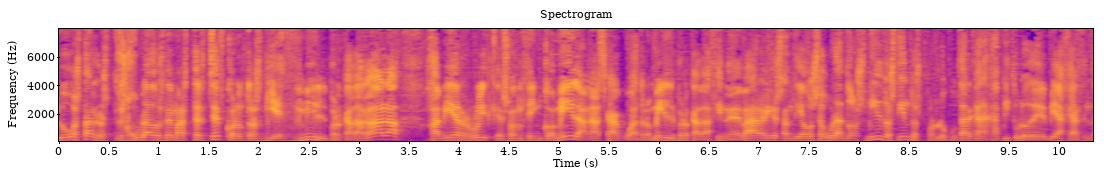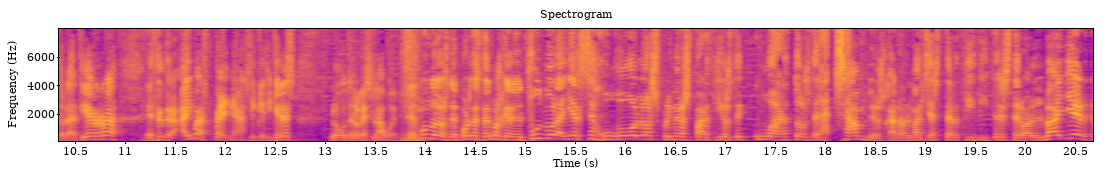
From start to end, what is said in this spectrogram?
Luego están los tres jurados de Masterchef con otros 10.000 por cada gala. Javier Ruiz, que son 5.000. Alaska, 4.000 por cada cine de barrio. Santiago Segura, 2.200 por locutar cada capítulo de Viaje al Centro de la Tierra, etcétera. Hay más peña, así que si quieres, luego te lo ves en la web. En el mundo de los deportes tenemos que en el fútbol ayer se jugó los primeros partidos de cuartos de la Champions. Ganó el Manchester City 3-0 al Bayern,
